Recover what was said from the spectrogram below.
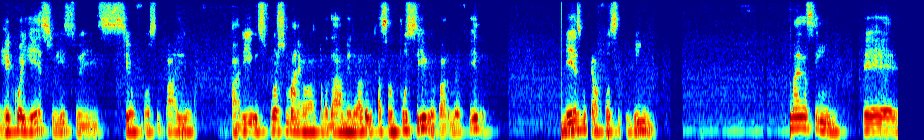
reconheço isso, e se eu fosse pai, eu faria o esforço maior para dar a melhor educação possível para o meu filho mesmo que ela fosse ruim. Mas, assim, é,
